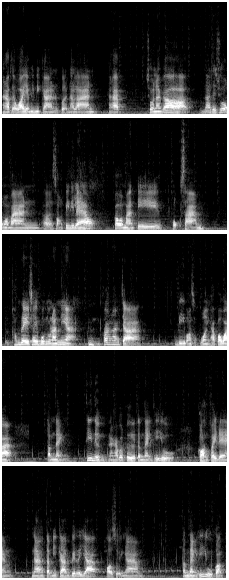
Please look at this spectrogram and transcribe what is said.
นะครับ แต่ว่ายังไม่มีการเปิดหน้าร้านนะครับ ช่วงนั้นก็น่าจะช่วงประมาณสองปีที่แล้ว ก็ประมาณปี 63ทำเลชัยภูมิตรงนั้นเนี่ยค่อนข้างจะ ดีพอสมควรครับ เพราะว่าตำแหน่งที่1นงนะครับก็คือตำแหน่งที่อยู่ก่อนไฟแดงนะแต่มีการเว้นระยะพอสวยงามตำแหน่งที่อยู่ก่อนไฟ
